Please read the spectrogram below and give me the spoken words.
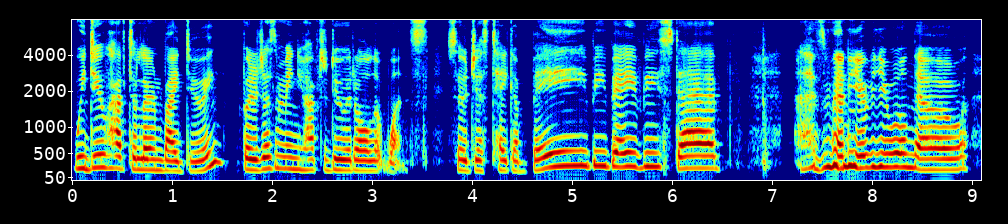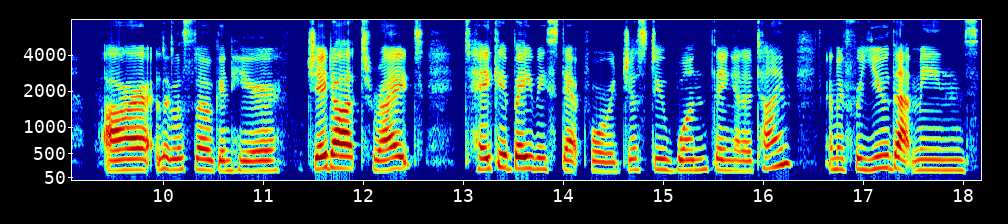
We do have to learn by doing, but it doesn't mean you have to do it all at once. So just take a baby, baby step. As many of you will know, our little slogan here, J dot, right? Take a baby step forward. Just do one thing at a time. And if for you that means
